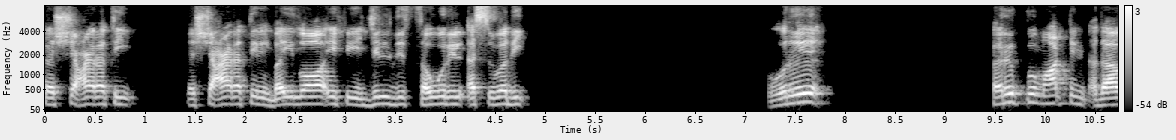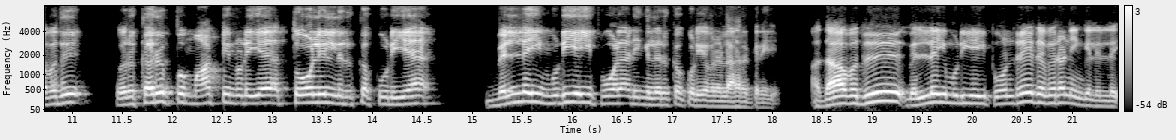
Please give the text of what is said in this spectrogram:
கஷாரதி கஷாரத்தில் பைதாஇ ஃபி ஜில்தி சௌரில் அஸ்வதி. ஒரு கருப்பு மாட்டின் அதாவது ஒரு கருப்பு மாட்டினுடைய தோளில் இருக்கக்கூடிய வெள்ளை முடியை போல நீங்கள் இருக்கக்கூடியவர்களாக இருக்கிறீங்க அதாவது வெள்ளை முடியை போன்றே தவிர நீங்கள் இல்லை.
